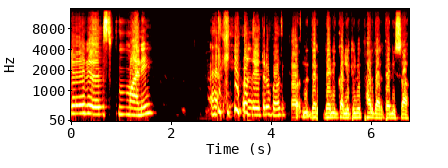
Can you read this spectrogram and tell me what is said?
previous money. Uh, then, then you got a little bit further, then you saw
